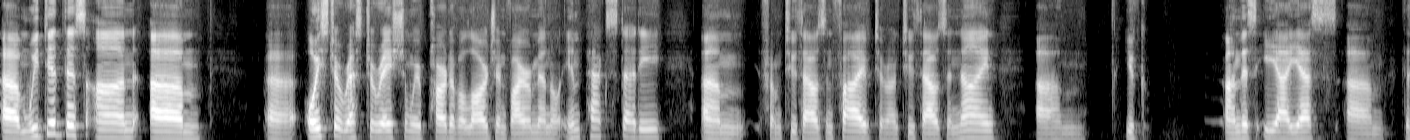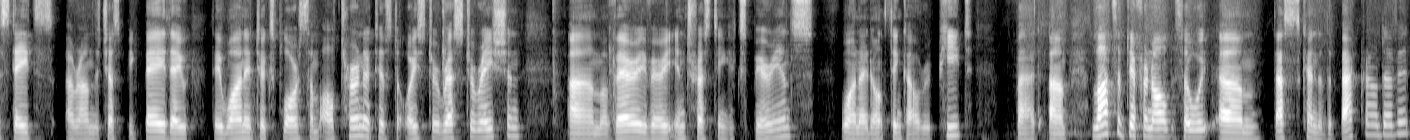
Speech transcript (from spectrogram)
um, we did this on um, uh, oyster restoration. We were part of a large environmental impact study um, from 2005 to around 2009. Um, you, on this EIS, um, the states around the Chesapeake Bay, they, they wanted to explore some alternatives to oyster restoration. Um, a very, very interesting experience, one I don't think I'll repeat, but um, lots of different, so we, um, that's kind of the background of it.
